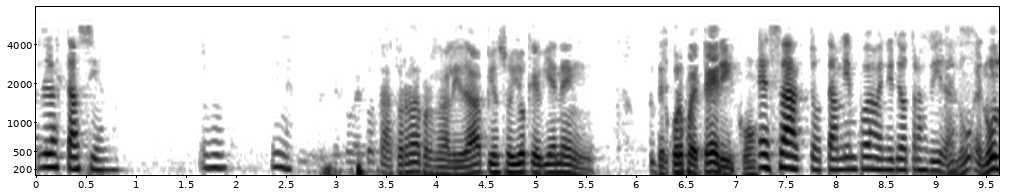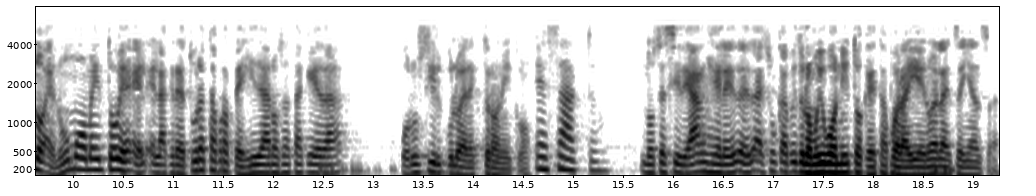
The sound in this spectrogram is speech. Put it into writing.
lo está haciendo. Estos, trastornos de personalidad. Pienso yo que vienen del cuerpo etérico. Exacto, también pueden venir de otras vidas. En un, en uno, en un momento la criatura está protegida, no qué edad, por un círculo electrónico. Exacto. No sé si de ángeles, es un capítulo muy bonito que está por ahí, no es la enseñanza.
